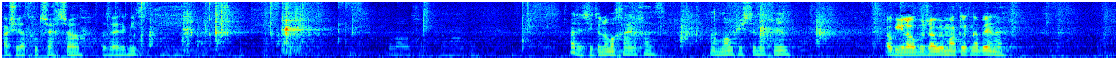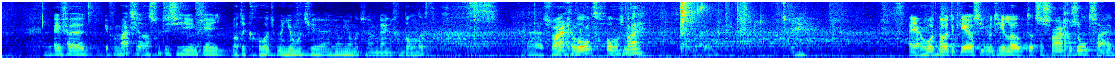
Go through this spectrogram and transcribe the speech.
Als je dat goed zegt zo, dat weet ik niet. Ah, dit ziet er nog wel geinig uit. En lampjes er nog in. Ook hier lopen we zo weer makkelijk naar binnen. Even informatie, als het goed is hier een keer, wat ik gehoord heb, een jongetje, een jong jongetje naar beneden gedonderd. Eh, zwaar gewond, volgens mij. En je hoort nooit een keer als iemand hier loopt dat ze zwaar gezond zijn.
